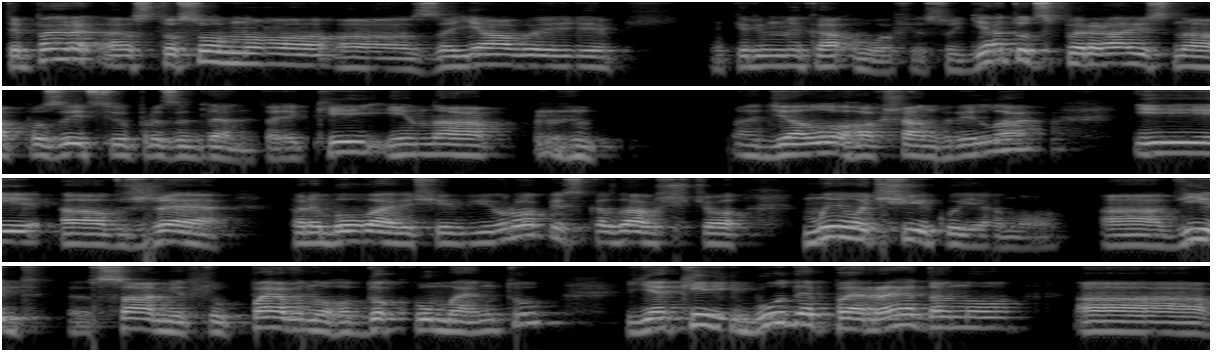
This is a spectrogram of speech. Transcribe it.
Тепер е, стосовно е, заяви керівника офісу, я тут спираюсь на позицію президента, який і на діалогах Шангріла, і е, вже перебуваючи в Європі, сказав, що ми очікуємо а, від саміту певного документу, який буде передано а,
